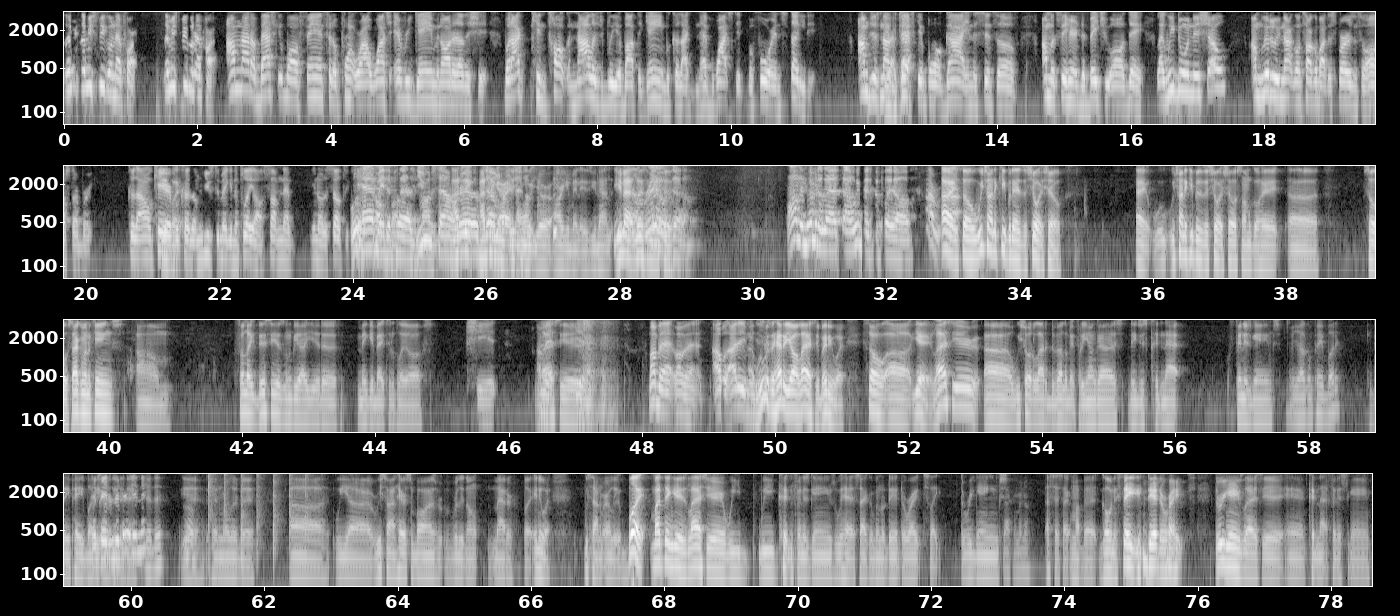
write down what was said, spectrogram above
let me let me speak on that part. Let me speak on that part. I'm not a basketball fan to the point where I watch every game and all that other shit. But I can talk knowledgeably about the game because I have watched it before and studied it. I'm just not Yeah, a basketball guy in the sense of I'm gonna sit here and debate you all day. Like we doing this show, I'm literally not gonna talk about the Spurs until All Star break because I don't care Yeah, but- because I'm used to making the playoffs. Something that you know the Celtics. We have made the playoffs. You modern sound times. I real think I think dumb our right issue now. with your argument is you're not You you're not sound listening real to. dumb. I don't remember the last time we missed the playoffs. I, All right, so we're trying to keep it as a short show. Hey, we- we're trying to keep it as a short show, so I'm gonna go ahead. Uh, so Sacramento Kings, um, feel like this year is gonna be our year to make it back to the playoffs. shit. I mean, Last year, yeah. My bad, my bad. I, I didn't uh, mean to we say was that. ahead of y'all last year, but anyway. So uh, yeah, last year uh, we showed a lot of development for the young guys. They just could not finish games. Are y'all gonna pay Buddy? They paid Buddy. They Buddy paid him earlier today, today. didn't they? Did they? Yeah, Oh. they paid him earlier today. Uh, we uh re-signed Harrison Barnes. Really don't matter, but anyway, we signed him earlier. But my thing is, last year we we couldn't finish games. We had Sacramento dead to rights like three games. Sacramento. I said Sac- my bad. Golden State dead to rights three games last year and could not finish the game.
